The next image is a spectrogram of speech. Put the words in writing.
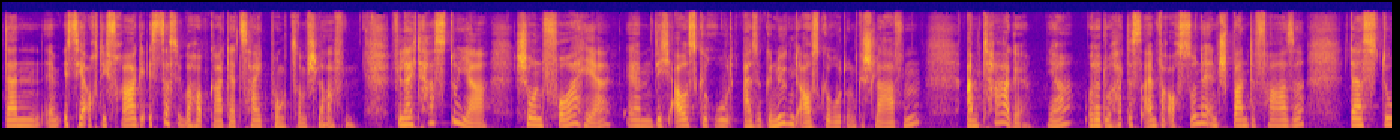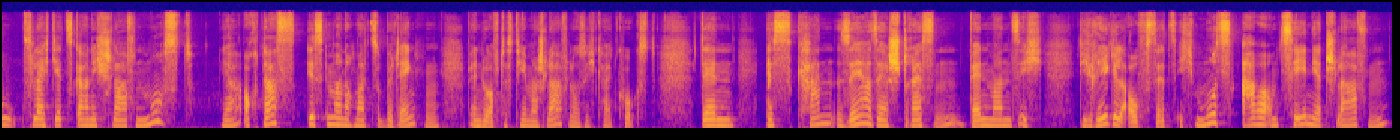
dann ähm, ist ja auch die Frage, ist das überhaupt gerade der Zeitpunkt zum Schlafen? Vielleicht hast du ja schon vorher ähm, dich ausgeruht, also genügend ausgeruht und geschlafen am Tage, ja? Oder du hattest einfach auch so eine entspannte Phase, dass du vielleicht jetzt gar nicht schlafen musst, ja, auch das ist immer noch mal zu bedenken, wenn du auf das Thema Schlaflosigkeit guckst. Denn es kann sehr, sehr stressen, wenn man sich die Regel aufsetzt, ich muss aber um zehn jetzt schlafen,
